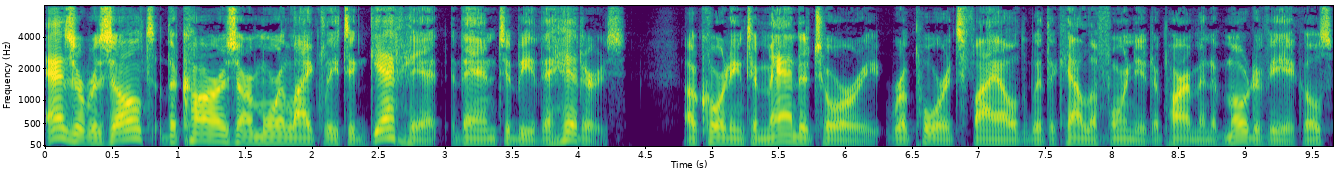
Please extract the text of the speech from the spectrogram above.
As a result, the cars are more likely to get hit than to be the hitters. According to mandatory reports filed with the California Department of Motor Vehicles,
